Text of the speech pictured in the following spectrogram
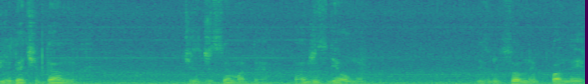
передачи данных через GSM AD. Также сделана изоляционная панель.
